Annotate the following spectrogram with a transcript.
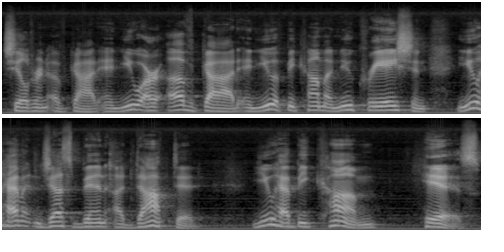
children of God, and you are of God, and you have become a new creation. You haven't just been adopted, you have become His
